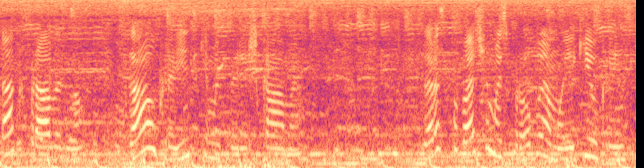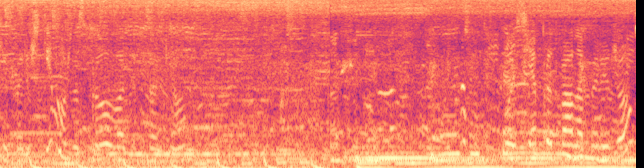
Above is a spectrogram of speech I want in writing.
Так, правильно, за українськими пиріжками. Зараз побачимо і спробуємо, які українські пиріжки можна спробувати в Токіо. Ось я придбала пиріжок.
